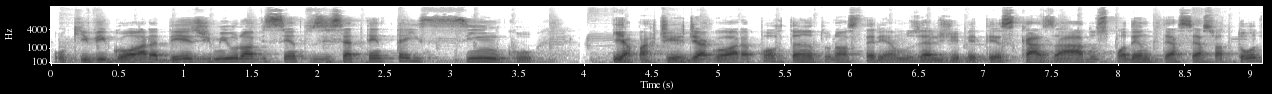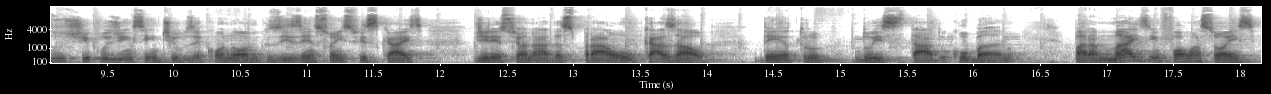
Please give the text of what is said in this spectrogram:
o que vigora desde 1975. E a partir de agora, portanto, nós teremos LGBTs casados podendo ter acesso a todos os tipos de incentivos econômicos e isenções fiscais direcionadas para um casal dentro do Estado cubano. Para mais informações,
